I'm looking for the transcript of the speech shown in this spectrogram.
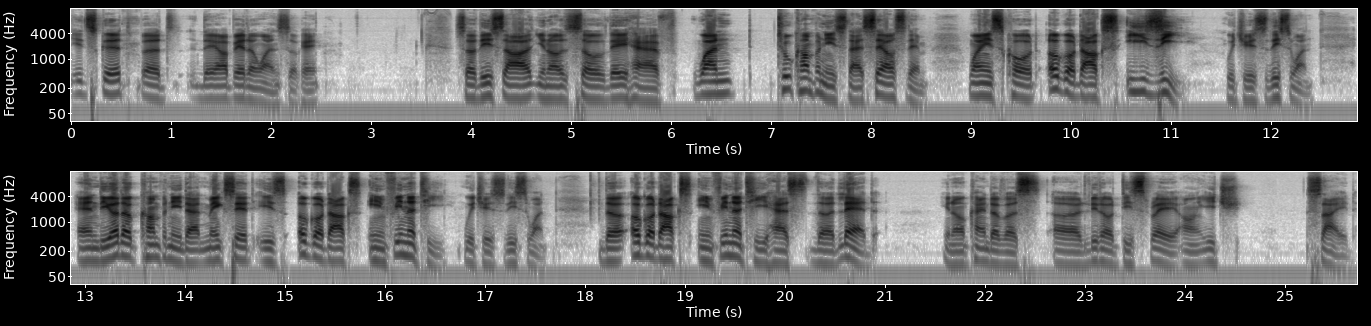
it's good, but there are better ones, okay? So these are, you know, so they have one, two companies that sells them. One is called Ergodox EZ, which is this one. And the other company that makes it is Ergodox Infinity, which is this one. The Ergodox Infinity has the LED you know, kind of a, a little display on each side.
